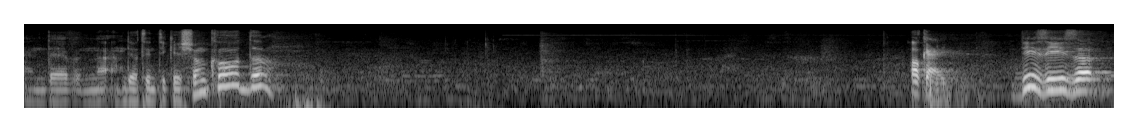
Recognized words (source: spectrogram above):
And then the authentication code. Okay, this is a,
